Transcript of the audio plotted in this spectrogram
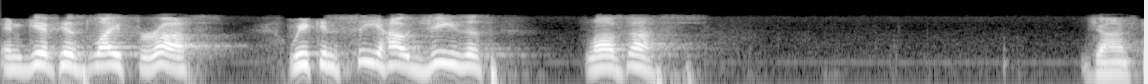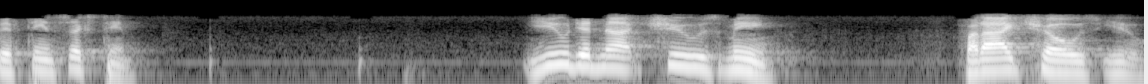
and give his life for us, we can see how Jesus loves us. John 15, 16. You did not choose me, but I chose you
